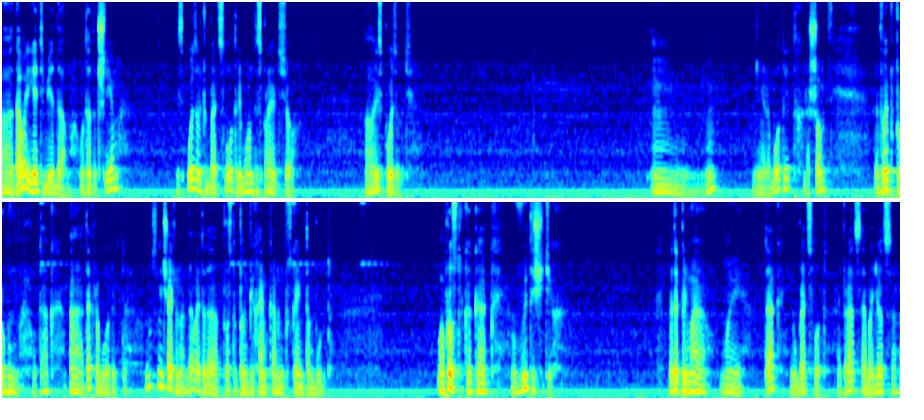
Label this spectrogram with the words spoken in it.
А, давай я тебе дам вот этот шлем. Использовать, убрать слот, ремонт, исправить все. А, использовать. М -м -м. Не работает, хорошо. Хорошо. Давай попробуем вот так. А, так работает. Ну, замечательно. Давай тогда просто понапихаем камни, пускай они там будут. Вопрос только, как вытащить их. Я так понимаю, мы так и убрать слот. Операция обойдется.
